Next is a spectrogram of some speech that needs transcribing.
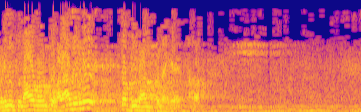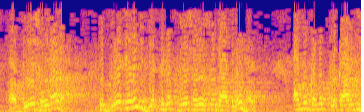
पहले चुनाव में उनको हरा लेंगे, तब वेदांत सुनेंगे। और द्वेष होगा ना? तो द्वेष ये नहीं कि व्यक्तिगत द्वेष हो सो बात नहीं है। अमुक अमुक प्रकार की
